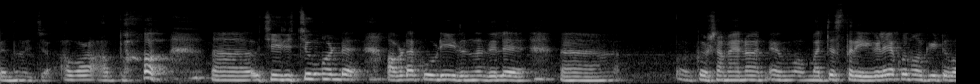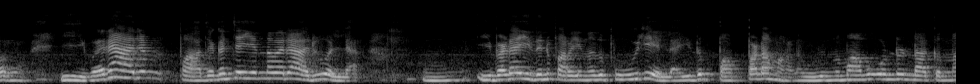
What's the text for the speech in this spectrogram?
എന്ന് വെച്ചു. അവ അപ്പോൾ ചിരിച്ചും കൊണ്ട് അവിടെ കൂടിയിരുന്നതിൽ കൃഷ്ണമേനോൻ മറ്റ് സ്ത്രീകളെയൊക്കെ നോക്കിയിട്ട് പറഞ്ഞു ഇവരാരും പാചകം ചെയ്യുന്നവരാരുമല്ല. അല്ല ഇവിടെ ഇതിന് പറയുന്നത് പൂരിയല്ല ഇത് പപ്പടമാണ്. ഉഴുന്നുമാവ് കൊണ്ടുണ്ടാക്കുന്ന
